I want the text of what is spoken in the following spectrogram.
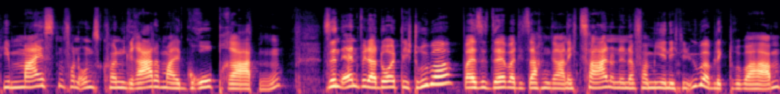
Die meisten von uns können gerade mal grob raten, sind entweder deutlich drüber, weil sie selber die Sachen gar nicht zahlen und in der Familie nicht den Überblick drüber haben,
